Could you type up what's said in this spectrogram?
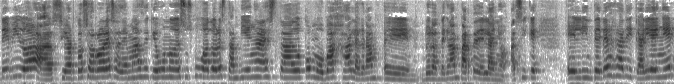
debido a ciertos errores, además de que uno de sus jugadores también ha estado como baja la gran, eh, durante gran parte del año. Así que el interés radicaría en él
